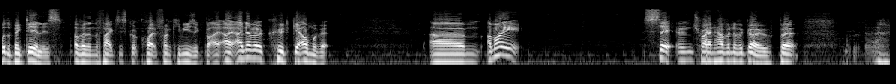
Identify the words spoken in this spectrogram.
what the big deal is, other than the fact it's got quite funky music. But I, I, I never could get on with it. Um, I might sit and try and have another go, but uh,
